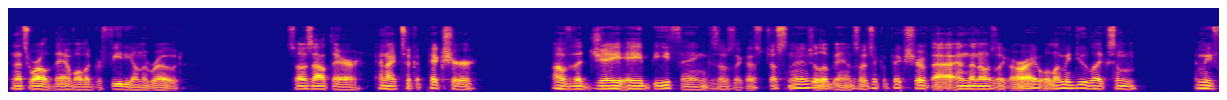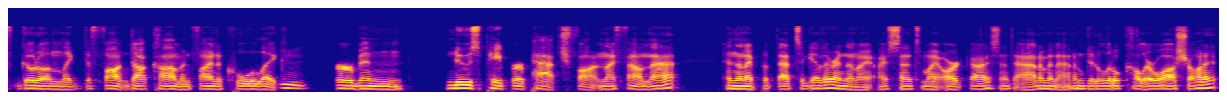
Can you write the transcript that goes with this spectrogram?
and that's where all, they have all the graffiti on the road. So I was out there and I took a picture of the JAB thing because I was like that's Justin Angelo band. So I took a picture of that, and then I was like, all right, well let me do like some, let me f- go to on like dafont.com and find a cool like Mm. urban newspaper patch font and I found that and then I put that together and then I, I sent it to my art guy, sent it to Adam and Adam did a little color wash on it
